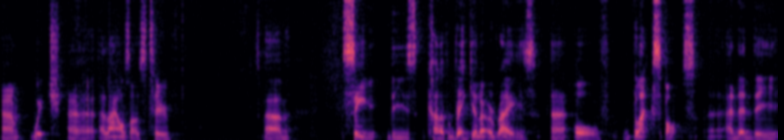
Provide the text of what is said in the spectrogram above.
um, which uh, allows us to um, see these kind of regular arrays uh, of black spots uh, and then the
